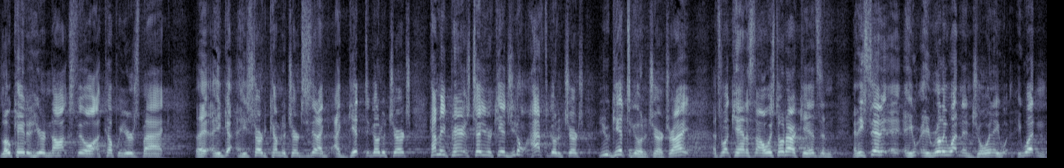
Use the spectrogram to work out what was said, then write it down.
located here in Knoxville a couple years back. He, got, he started coming to church. He said, I, I, get to go to church. How many parents tell your kids, you don't have to go to church, you get to go to church, right? That's what Candace and I always told our kids. And, and he said he, he really wasn't enjoying it. He, he, wasn't,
